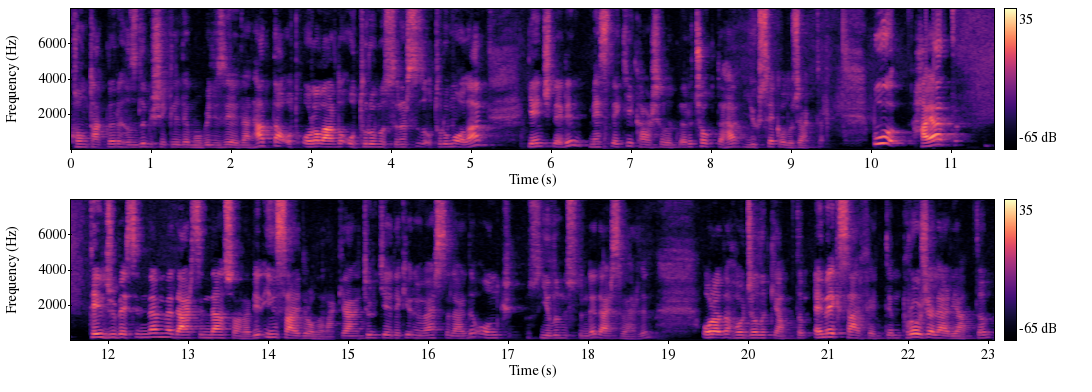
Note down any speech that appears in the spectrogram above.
kontakları hızlı bir şekilde mobilize eden, hatta oralarda oturumu, sınırsız oturumu olan gençlerin mesleki karşılıkları çok daha yüksek olacaktır. Bu hayat tecrübesinden ve dersinden sonra bir insider olarak yani Türkiye'deki üniversitelerde 10 yılın üstünde ders verdim. Orada hocalık yaptım, emek sarf ettim, projeler yaptım.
